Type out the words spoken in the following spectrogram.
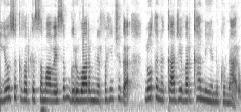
నియోజకవర్గ సమావేశం గురువారం నిర్వహించగా నూతన కార్యవర్గాన్ని ఎన్నుకున్నారు.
